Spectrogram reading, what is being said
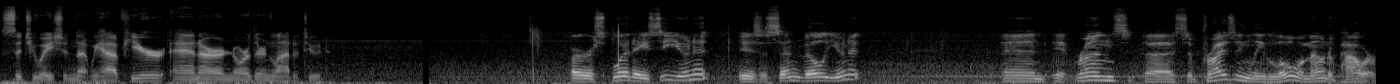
situation that we have here and our northern latitude. Our split AC unit is a Senville unit and it runs a surprisingly low amount of power.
